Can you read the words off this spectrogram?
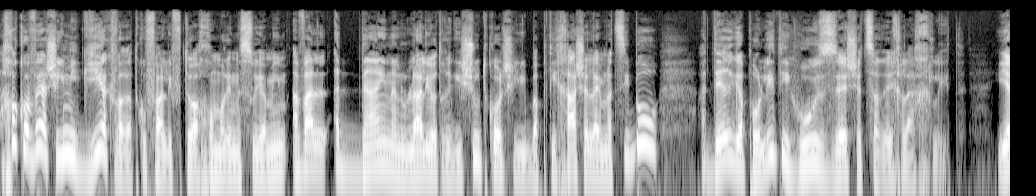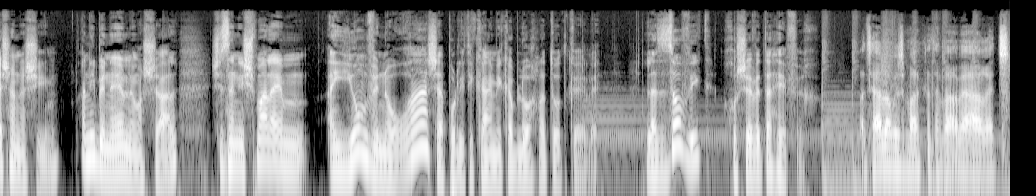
החוק קובע שאם הגיעה כבר התקופה לפתוח חומרים מסוימים, אבל עדיין עלולה להיות רגישות כלשהי בפתיחה שלהם לציבור, הדרג הפוליטי הוא זה שצריך להחליט. יש אנשים, אני ביניהם למשל, שזה נשמע להם איום ונורא שהפוליטיקאים יקבלו החלטות כאלה. לזוביק חושב את ההפך. היה לא מזמן כתבה בהארץ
